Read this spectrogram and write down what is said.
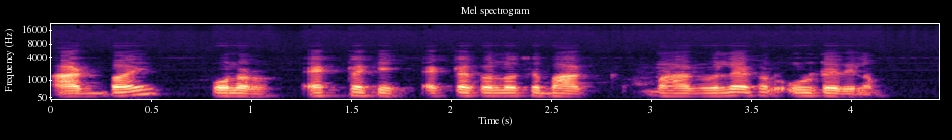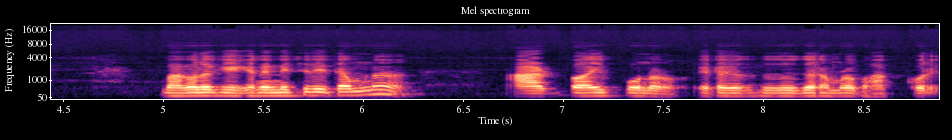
আট বাই পনেরো। একটা কি? একটা করলে হচ্ছে ভাগ। ভাগ হলে এখন উল্টে দিলাম। ভাগ হলে কি এখানে নিচে দিতাম না? আট বাই পনেরো। এটাকে যদি দুই দ্বারা আমরা ভাগ করি,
